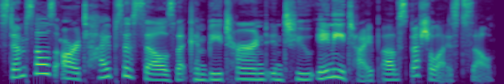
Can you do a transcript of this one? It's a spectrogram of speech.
Stem cells are types of cells that can be turned into any type of specialized cell.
